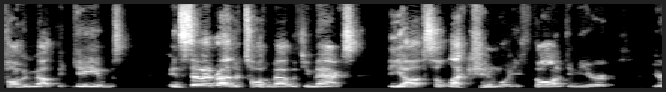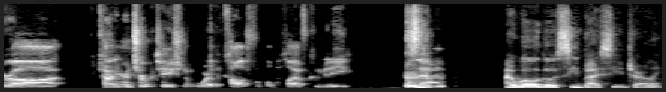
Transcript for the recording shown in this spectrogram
talking about the games. Instead, I'd rather talk about with you, Max, the uh, selection, what you thought. Give me your your uh, kind of your interpretation of where the college football playoff committee is at. I will go seed by seed, Charlie.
